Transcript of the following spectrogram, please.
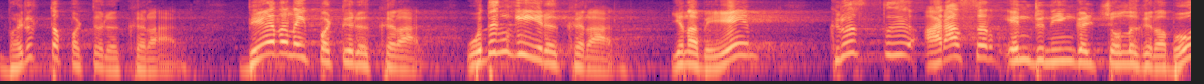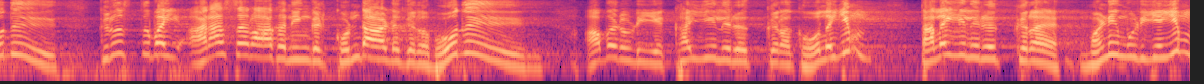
வருத்தப்பட்டிருக்கிறார் வேதனைப்பட்டிருக்கிறார் ஒதுங்கி இருக்கிறார் எனவே கிறிஸ்து அரசர் என்று நீங்கள் சொல்லுகிற போது கிறிஸ்துவை அரசராக நீங்கள் கொண்டாடுகிற போது அவருடைய கையில் இருக்கிற கோலையும் தலையில் இருக்கிற மணிமுடியையும்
